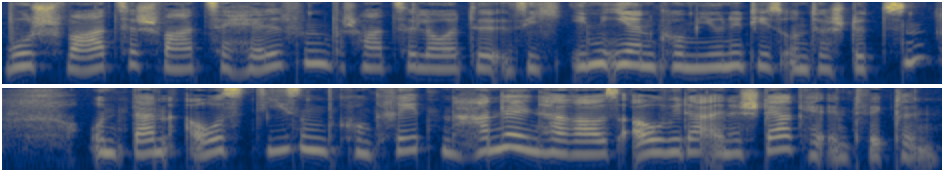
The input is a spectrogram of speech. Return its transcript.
wo Schwarze Schwarze helfen, schwarze Leute sich in ihren Communities unterstützen und dann aus diesem konkreten Handeln heraus auch wieder eine Stärke entwickeln.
